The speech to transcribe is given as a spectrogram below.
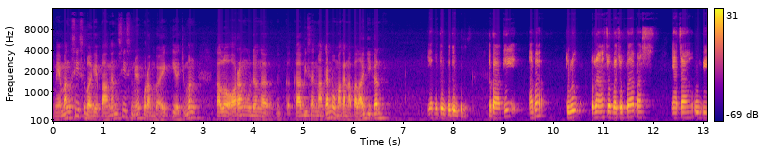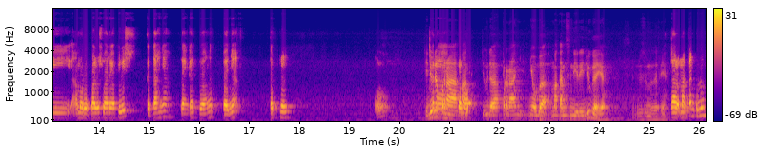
memang sih sebagai pangan sih sebenarnya kurang baik ya. Cuman kalau orang udah nggak ke- kehabisan makan mau makan apa lagi kan? ya betul betul betul. Apalagi apa dulu pernah coba-coba pas nyacah umbi Amorphopalus variabilis, getahnya lengket banget, banyak, tebel. oh Jadi udah pernah Pernah- udah pernah nyoba makan sendiri juga ya sebenarnya. Kalau makan belum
